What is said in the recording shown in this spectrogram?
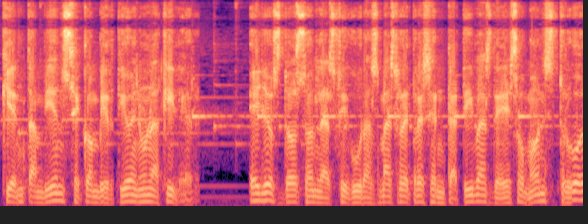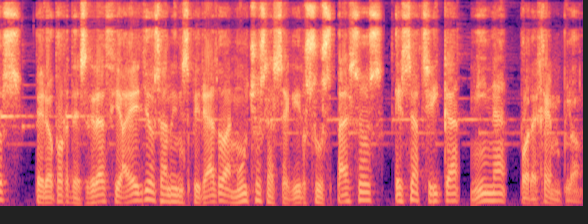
quien también se convirtió en una killer. Ellos dos son las figuras más representativas de esos monstruos, pero por desgracia ellos han inspirado a muchos a seguir sus pasos, esa chica, Nina, por ejemplo.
